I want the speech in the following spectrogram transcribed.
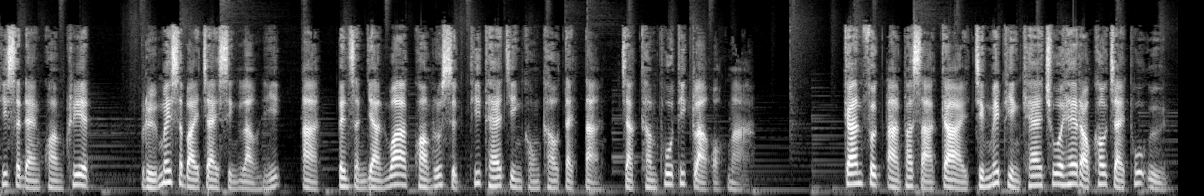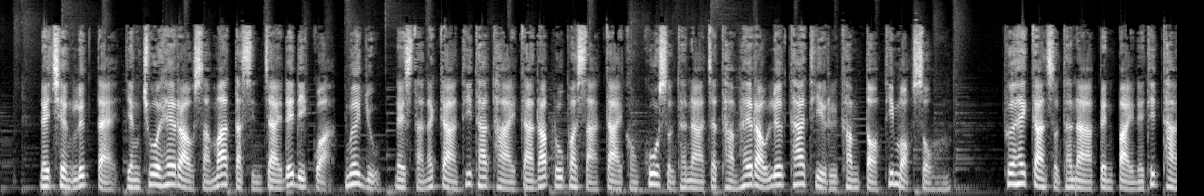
ที่แสดงความเครียด หรือไม่สบายใจสิ่งเหล่านี้ อาจเป็นสัญญาณว่าความรู้สึกที่แท้จริงของเขาแตกต่างจากคำพูดที่กล่าวออกมา การฝึกอ่านภาษากายจึงไม่เพียงแค่ช่วยให้เราเข้าใจผู้อื่น ในเชิงลึกแต่ยังช่วยให้เราสามารถตัดสินใจได้ดีกว่า เมื่ออยู่ในสถานการณ์ที่ท้าทายการรับรู้ภาษากายของคู่สนทนาจะทำให้เราเลือกท่าทีหรือคำตอบที่เหมาะสม เพื่อให้การสนทนาเป็นไปในทิศทาง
